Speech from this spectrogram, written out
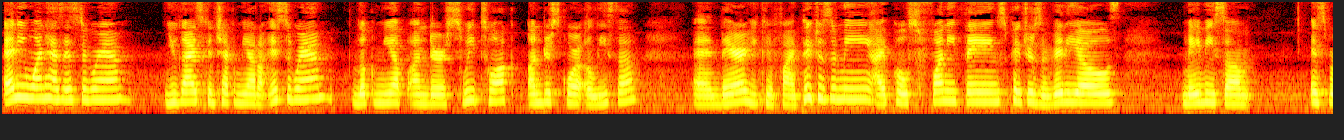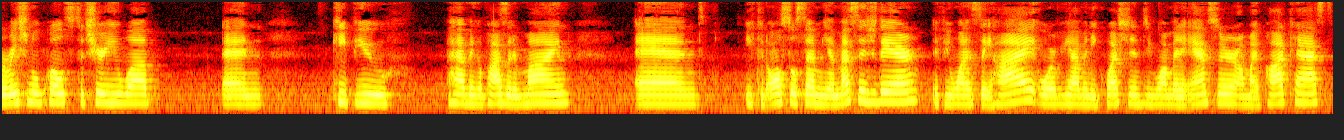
anyone has Instagram, you guys can check me out on Instagram. Look me up under Sweet Talk underscore Elisa. And there you can find pictures of me. I post funny things, pictures of videos, maybe some inspirational quotes to cheer you up and keep you having a positive mind. And you can also send me a message there if you want to say hi or if you have any questions you want me to answer on my podcast.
